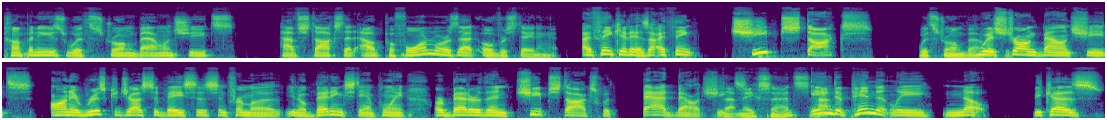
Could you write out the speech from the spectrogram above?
companies with strong balance sheets have stocks that outperform, or is that overstating it? I think it is. I think cheap stocks with strong balance with strong balance sheets on a risk adjusted basis and from a you know betting standpoint are better than cheap stocks with bad balance sheets. That makes sense. Uh, Independently, no, because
